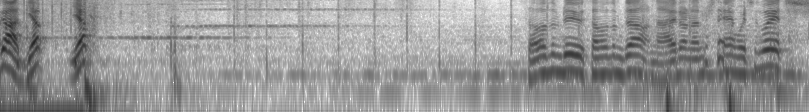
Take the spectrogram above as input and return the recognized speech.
God, yep, yep. Some of them do, some of them don't, and I don't understand which is which.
